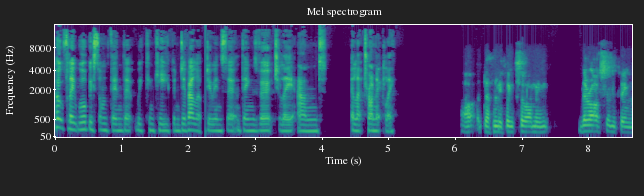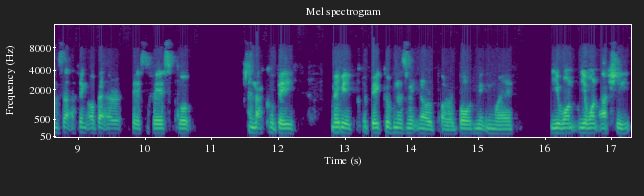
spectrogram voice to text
hopefully it will be something that we can keep and develop doing certain things virtually and electronically. I definitely think so. I mean, there are some things that I think are better face to face, but and that could be maybe a, a big governors meeting or, or a board meeting where you want you want actually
